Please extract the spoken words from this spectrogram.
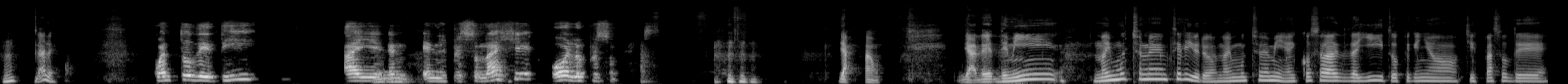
¿Mm? Dale. ¿Cuánto de ti hay mm. en, el personaje o en los personajes? ya, vamos. Ya, de, mí no hay mucho en este libro, no hay mucho de mí. Hay cosas, detallitos, pequeños chispazos de,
